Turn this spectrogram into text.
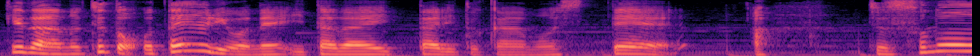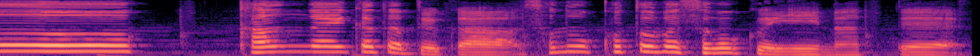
けど、あの、ちょっとお便りをね、いただいたりとかもして、あ、ちょっとその考え方というか、その言葉すごくいいなって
